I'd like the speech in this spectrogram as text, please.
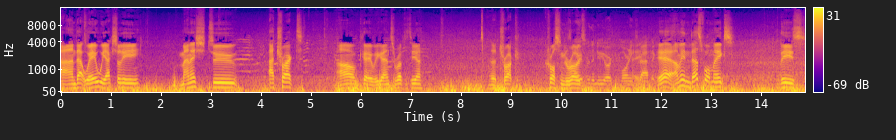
and that way we actually managed to attract. Ah, okay, we got interrupted here the truck crossing the road. for the New York morning traffic. Yeah, I mean that's what makes these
